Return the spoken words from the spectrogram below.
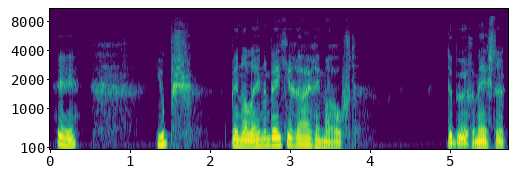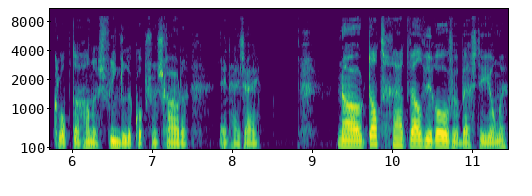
Hé, joeps. Ik ben alleen een beetje raar in mijn hoofd. De burgemeester klopte Hannes vriendelijk op zijn schouder en hij zei... Nou, dat gaat wel weer over, beste jongen.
